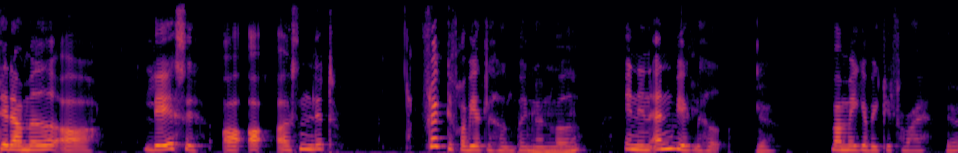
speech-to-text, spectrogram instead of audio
det der med at læse, og, og, og sådan lidt flygte fra virkeligheden på en eller anden Mhm. måde, ind i en anden virkelighed, Ja. var mega vigtigt for mig. Ja.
